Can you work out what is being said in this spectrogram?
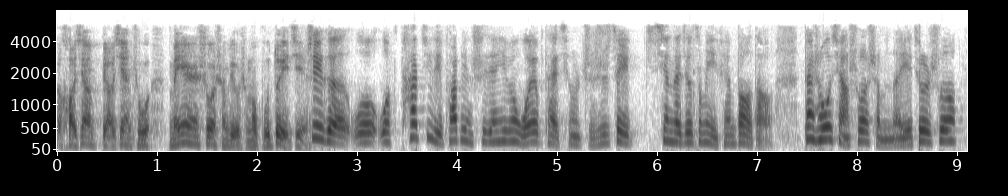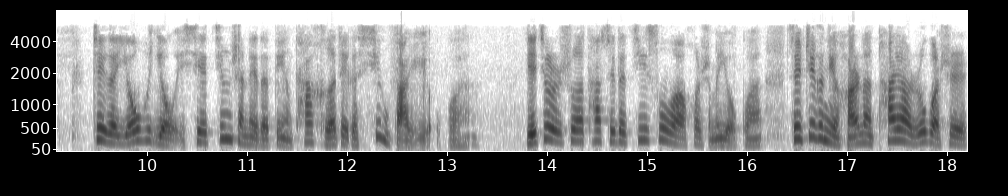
好像表现出没人说什么有什么不对劲。这个我我他具体发病时间，因为我也不太清楚，只是这现在就这么一篇报道。但是我想说什么呢？也就是说，这个有有一些精神类的病，它和这个性发育有关，也就是说，它随着激素啊或者什么有关。所以这个女孩呢，她要如果是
